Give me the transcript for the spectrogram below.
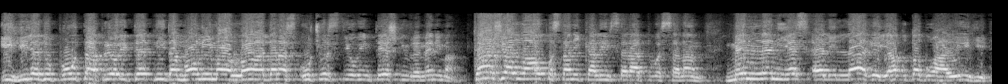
i hiljadu puta prioritetni da molimo Allah da nas učvrsti u ovim teškim vremenima. Kaže Allah poslanik alaihi salatu wasalam, men len jes'eli Allahe jagdabu alihi,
